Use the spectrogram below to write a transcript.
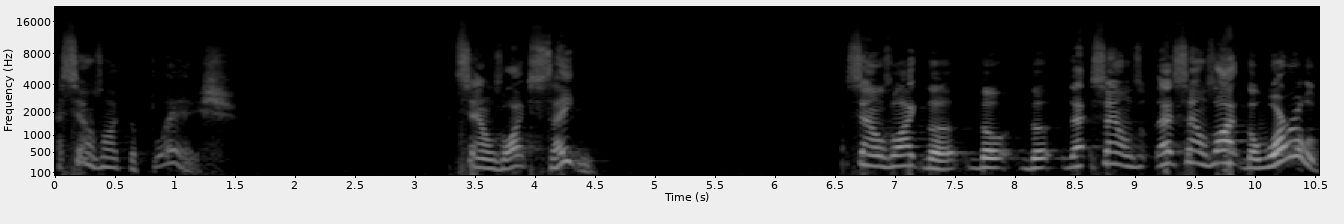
That sounds like the flesh. That sounds like Satan. That sounds like the, the, the that sounds that sounds like the world.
